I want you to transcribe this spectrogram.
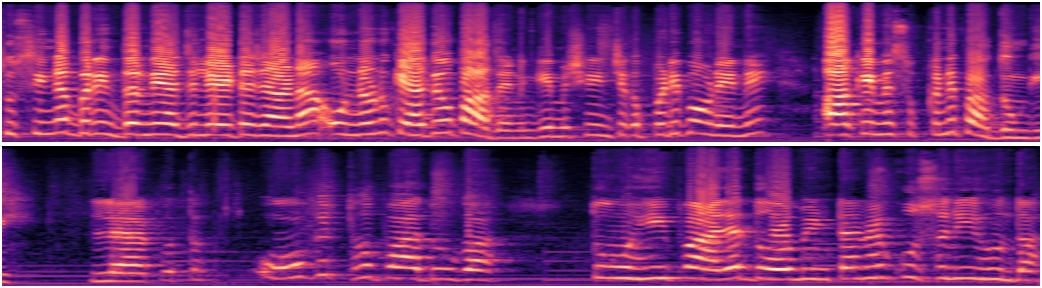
ਤੁਸੀਂ ਨਾ ਬਰਿੰਦਰ ਨੇ ਅੱਜ ਲੇਟ ਜਾਣਾ ਉਹਨਾਂ ਨੂੰ ਕਹਿ ਦਿਓ ਪਾ ਦੇਣਗੇ। ਮਸ਼ੀਨ 'ਚ ਕੱਪੜੇ ਪਾਉਣੇ ਨੇ ਆ ਕੇ ਮੈਂ ਸੁੱਕਣੇ ਪਾ ਦੂੰਗੀ। ਲੈ ਪੁੱਤ ਉਹ ਕਿੱਥੋਂ ਪਾ ਦੂਗਾ? ਤੂੰ ਹੀ ਪਾ ਜਾ 2 ਮਿੰਟਾਂ ਨਾਲ ਕੁਛ ਨਹੀਂ ਹੁੰਦਾ।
